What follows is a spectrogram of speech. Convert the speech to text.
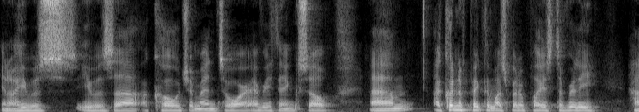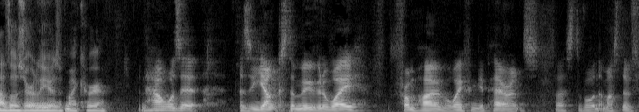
you know, he was he was uh, a coach, a mentor, everything. So um, I couldn't have picked a much better place to really have those early years of my career. And how was it as a youngster moving away from home, away from your parents? First of all, that must have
